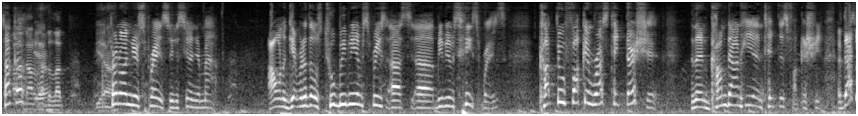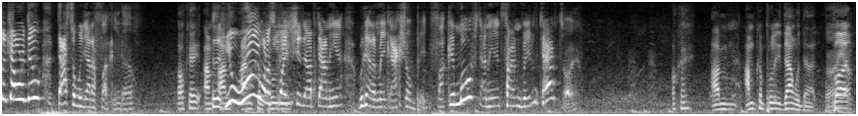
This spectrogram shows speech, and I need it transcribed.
Taco? Uh, not Yeah. the left. Yeah. Turn on your sprays so you can see on your map. I want to get rid of those two BBM sprays, uh, uh, BBMC sprays. Cut through fucking Rust, take their shit, and then come down here and take this fucking shit. If that's what y'all want to do, that's what we gotta fucking do. Okay, I'm. Because if I'm- you really want to completely- spice shit up down here, we gotta make actual big fucking moves down here and start invading territory. Okay, I'm I'm completely down with that. But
